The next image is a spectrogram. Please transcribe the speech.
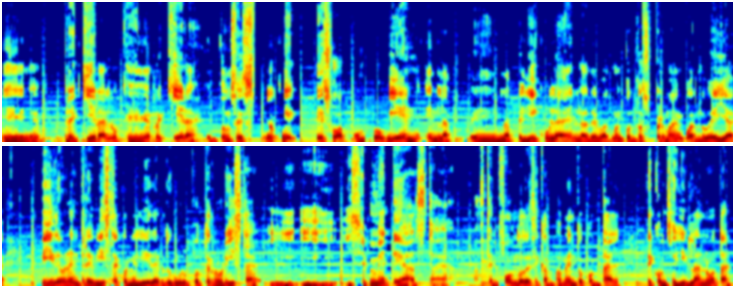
eh, requiera lo que requiera. Entonces creo que eso apuntó bien en la, en la película, en la de Batman contra Superman, cuando ella pide una entrevista con el líder de un grupo terrorista y, y- y se mete hasta, hasta el fondo de ese campamento con tal de conseguir la nota.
